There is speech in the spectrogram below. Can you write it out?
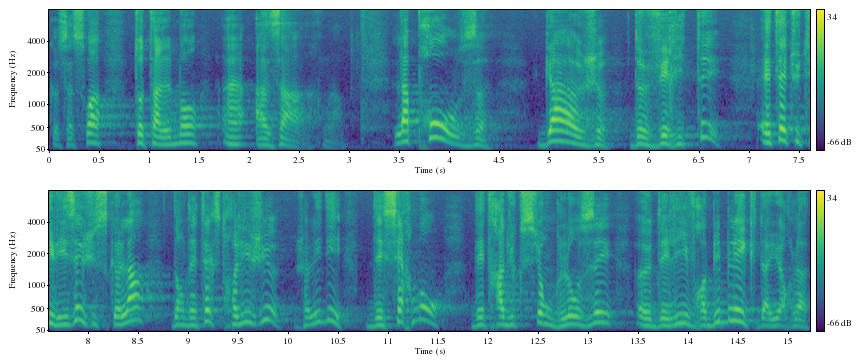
que ce soit totalement un hasard. La prose, gage de vérité, était utilisée jusque-là dans des textes religieux, je l'ai dit, des sermons, des traductions glosées euh, des livres bibliques. D'ailleurs, la,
